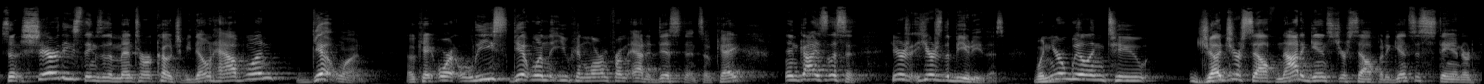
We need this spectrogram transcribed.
So share these things with a mentor or coach. If you don't have one, get one. Okay? Or at least get one that you can learn from at a distance, okay? And guys, listen, here's here's the beauty of this. When you're willing to judge yourself not against yourself but against a standard,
